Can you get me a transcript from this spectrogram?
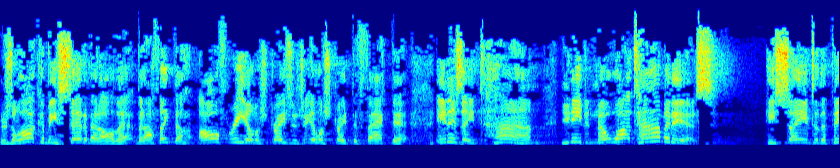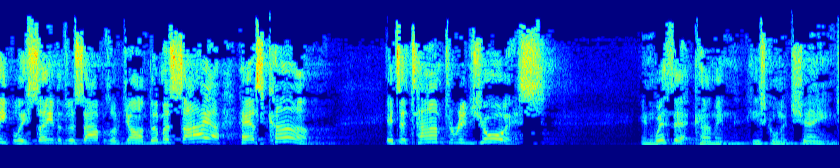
There's a lot to be said about all that, but I think the, all three illustrations illustrate the fact that it is a time, you need to know what time it is. He's saying to the people, he's saying to the disciples of John, the Messiah has come. It's a time to rejoice. And with that coming, he's going to change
